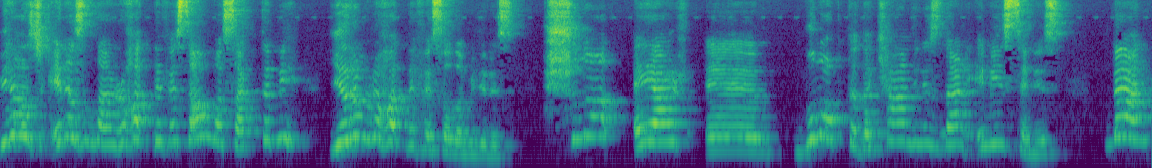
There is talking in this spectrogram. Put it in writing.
birazcık en azından rahat nefes almasak da bir yarım rahat nefes alabiliriz. Şuna eğer e, bu noktada kendinizden eminseniz ben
